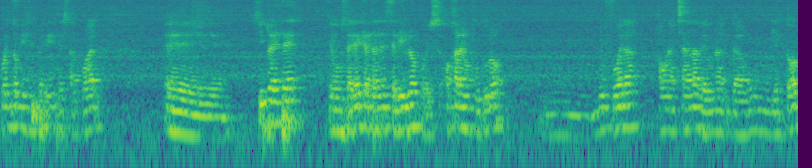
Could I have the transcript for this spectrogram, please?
cuento mis experiencias tal cual. Eh, simplemente que me gustaría que a través de este libro, pues ojalá en un futuro, mm, yo fuera a una charla de, una, algún lector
